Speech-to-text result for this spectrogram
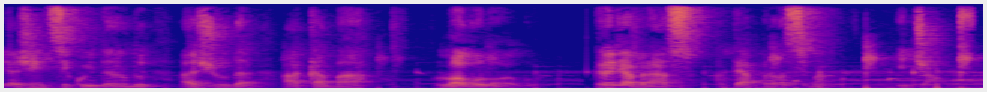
E a gente se cuidando ajuda a acabar logo logo. Grande abraço. Até a próxima e tchau.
